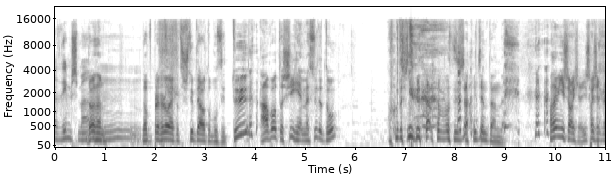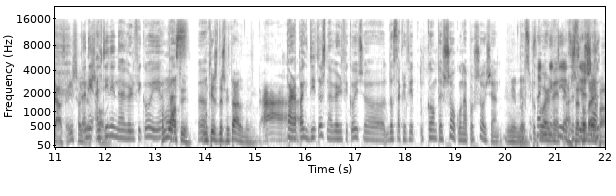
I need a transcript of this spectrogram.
e dhimbshme. Domethënë, mm. do të preferoje të të shtypte autobuzi ty apo të shihje me sytë e tu kur të shtypte autobuzi shoqen tënde. Po themi një shoqe, një shoqe klase, një shoqe. Tani Altini na verifikoi jo, pas. Po mua aty, mund të jesh dëshmitar domethënë. Ah. Para pak ditësh na verifikoi që do sakrifikonte shokun apo shoqen për të shpëtuar vetë. Se si është, po.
